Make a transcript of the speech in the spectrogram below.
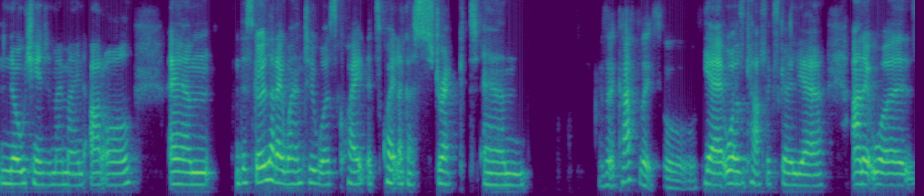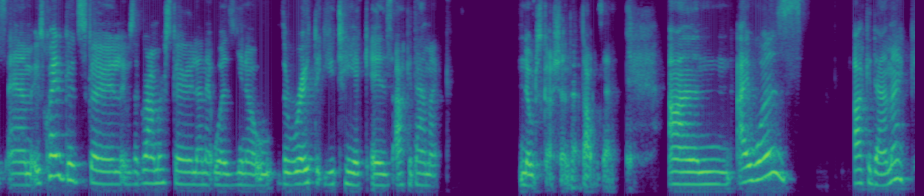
no change in my mind at all. Um, the school that I went to was quite it's quite like a strict um was it a Catholic school? Yeah, it was a Catholic school, yeah. And it was um it was quite a good school. It was a grammar school and it was, you know, the route that you take is academic. No discussion. That's that was it. And I was academic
